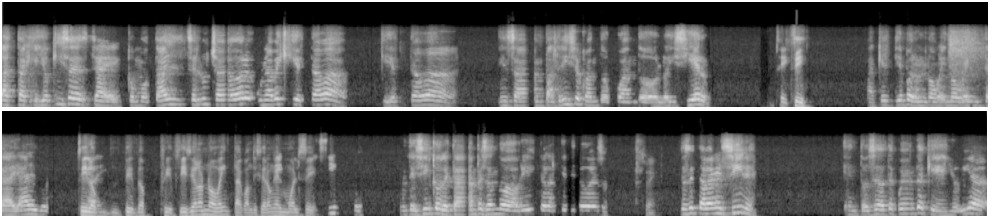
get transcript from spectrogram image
hasta que yo quise, o sea, como tal, ser luchador, una vez que yo estaba, que yo estaba en San Patricio cuando, cuando lo hicieron, Sí. Sí, aquel tiempo, en los nove- 90 y algo, sí, los, los principios de los 90, cuando hicieron el mall, sí. 95, 95 que estaba empezando a abrir las tiendas y todo eso. Sí. Entonces estaba en el cine. Entonces date cuenta que yo vi a,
